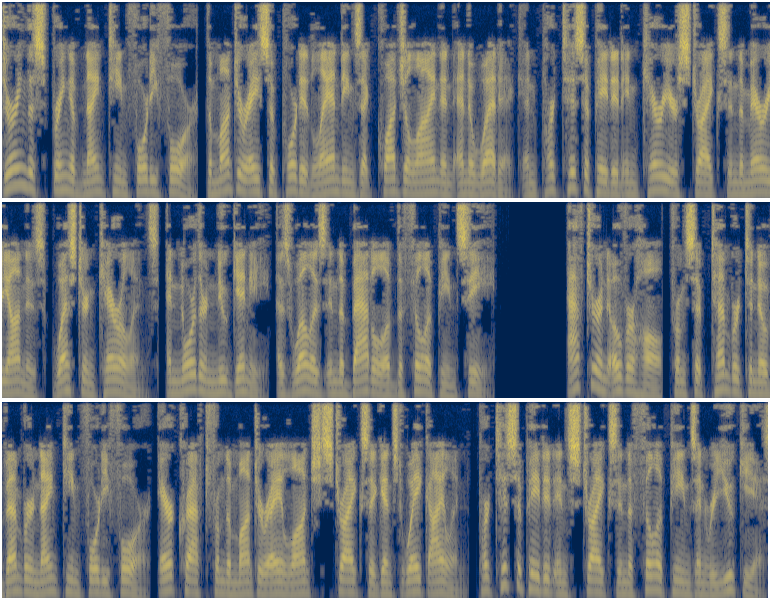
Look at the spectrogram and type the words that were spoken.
During the spring of 1944, the Monterey supported landings at Kwajalein and Eniwetok and participated in carrier strikes in the Marianas, Western Carolines, and northern New Guinea, as well as in the Battle of the Philippine Sea. After an overhaul, from September to November 1944, aircraft from the Monterey launched strikes against Wake Island, participated in strikes in the Philippines and Ryukyus,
